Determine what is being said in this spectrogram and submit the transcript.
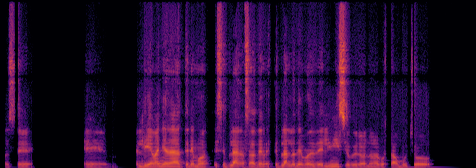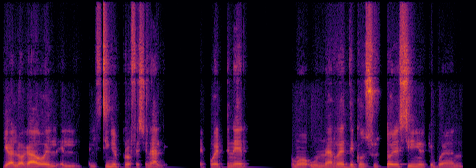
Entonces, eh, el día de mañana tenemos ese plan, o sea, este plan lo tenemos desde el inicio, pero nos ha costado mucho llevarlo a cabo el, el, el senior profesional, de poder tener como una red de consultores senior que puedan,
